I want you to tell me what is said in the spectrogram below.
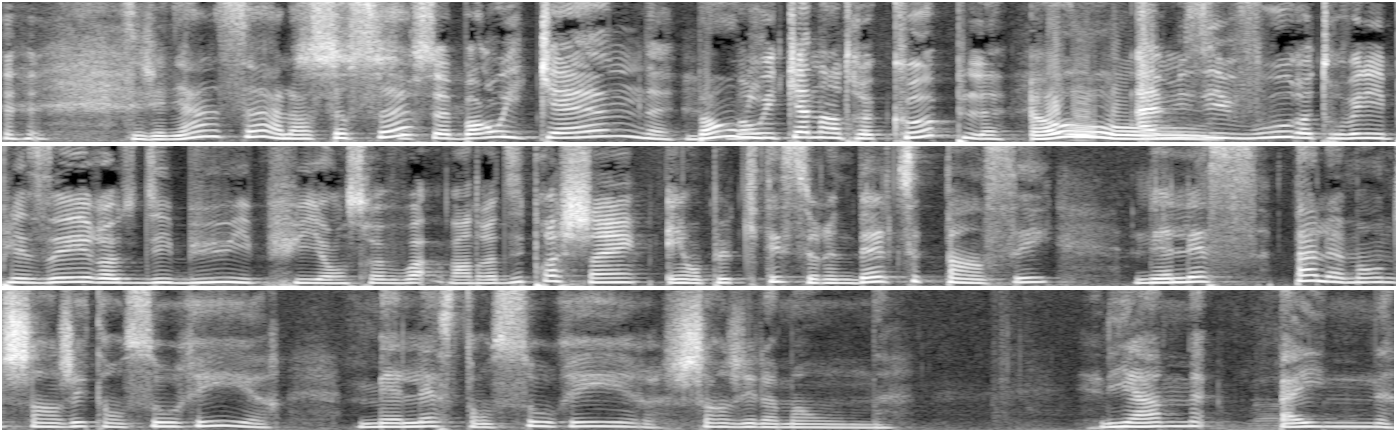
C'est génial ça. Alors sur ça, Sur ce bon week-end, bon, bon week-end entre couples. Oh! Amusez-vous, retrouvez les plaisirs euh, du début et puis on se revoit vendredi prochain. Et on peut quitter sur une belle petite pensée. Ne laisse pas le monde changer ton sourire, mais laisse ton sourire changer le monde. Liam Payne.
